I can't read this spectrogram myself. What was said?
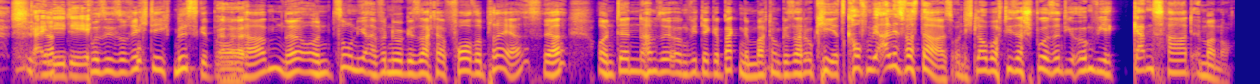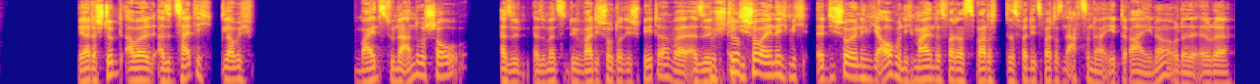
Geile ja, Idee. Wo sie so richtig Mist gebaut Ja. haben, ne? Und Sony einfach nur gesagt hat, for the players, ja. Und dann haben sie irgendwie dicke Backen gemacht und gesagt, okay, jetzt kaufen wir alles, was da ist. Und ich glaube, auf dieser Spur sind die irgendwie ganz hart immer noch. Ja, das stimmt, aber also zeitlich, glaube ich, meinst du eine andere Show? Also, also meinst du, war die Show deutlich später? Weil, also Bestimmt. die Show erinnere ich mich, äh, die Show erinnere ich mich auch und ich meine, das war das, war das, das war die 2018er E3, ne? Oder, oder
